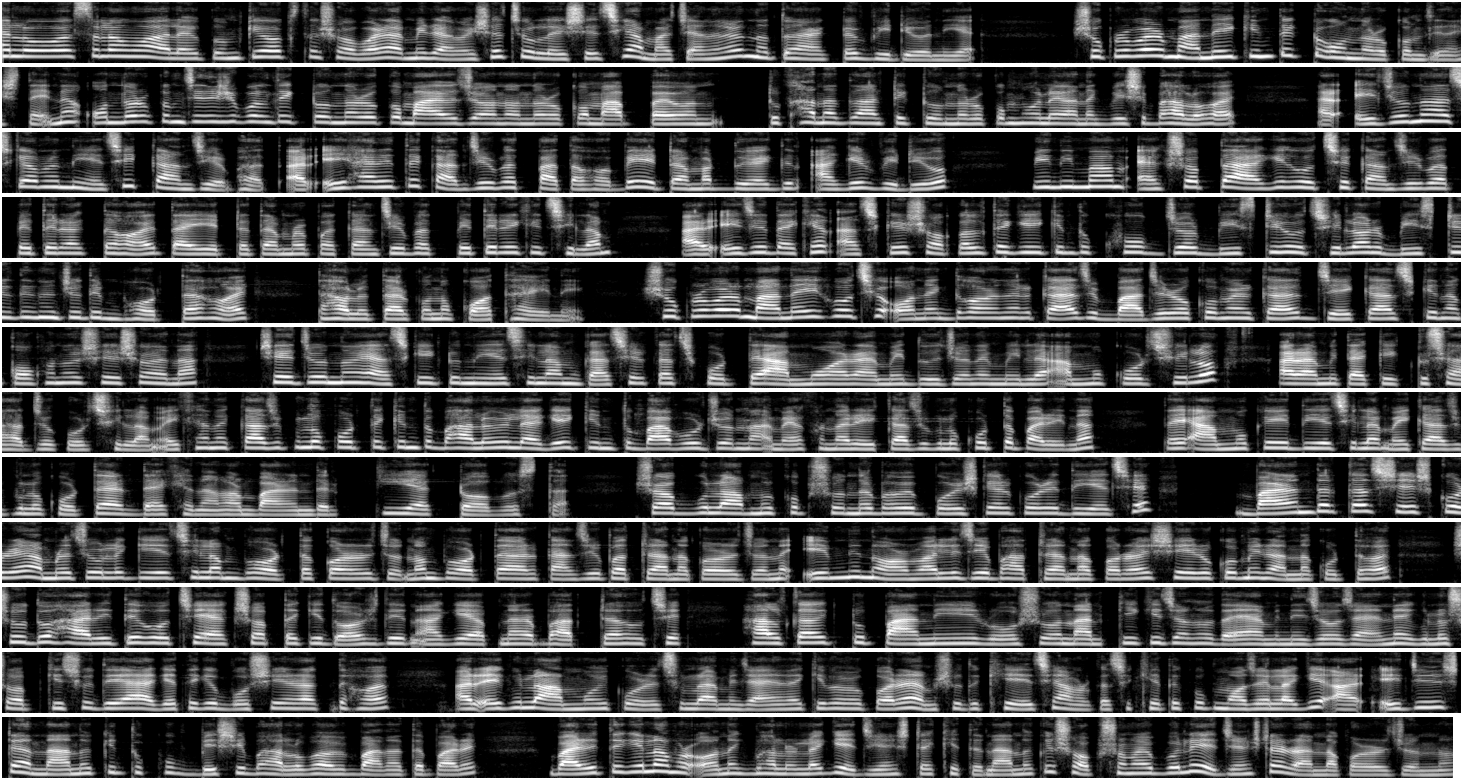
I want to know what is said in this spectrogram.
Hello, আসসালামু আলাইকুম। কি অবস্থা সবার? আমি রামেশা চলে এসেছি আমার চ্যানেলে নতুন একটা ভিডিও নিয়ে। শুক্রবার মানেই কিন্তু একটু অন্যরকম জিনিস, তাই না? অন্যরকম জিনিস বলতে একটু অন্যরকম আয়োজন, অন্যরকম আপ্যায়ন, একটু খানা-দানাটা একটু অন্যরকম হলে অনেক বেশি ভালো হয়। আর এই জন্য আজকে আমরা নিয়েছি কাঞ্জির ভাত। আর এই হাঁড়িতে কাঞ্জির ভাত পাতা হবে। এটা আমার দু একদিন আগের ভিডিও। মিনিমাম এক সপ্তাহ আগে হচ্ছে কাঞ্জির ভাত পেতে রাখতে হয়। তাই এটাতে আমরা কাঞ্জির ভাত পেতে রেখেছিলাম। আর এই যে দেখেন আজকে সকাল থেকেই কিন্তু খুব জোর বৃষ্টি হচ্ছিল। আর বৃষ্টির দিনে যদি ভর্তা হয় তাহলে তার কোনো কথাই নেই। শুক্রবার মানেই হচ্ছে অনেক ধরনের কাজ, বাজে রকমের কাজ, যে কাজ কিনা কখনো শেষ হয় না। সেই জন্যই আজকে একটু নিয়েছিলাম গাছের কাজ করতে। আম্মু আর আমি দুজনে মিলে আম্মু করছিল আর আমি তাকে একটু সাহায্য করছিলাম। এখানে কাজগুলো করতে কিন্তু ভালোই লাগে কিন্তু বাবুর জন্য আমি এখন আর এই কাজগুলো করতে পারি না। তাই আম্মুকেই দিয়েছিলাম এই কাজগুলো করতে। আর দেখেন আমার বারান্দার কি একটা অবস্থা। সবগুলো আমার খুব সুন্দরভাবে পরিষ্কার করে দিয়েছে। বারান্দার কাজ শেষ করে আমরা চলে গিয়েছিলাম ভর্তা করার জন্য। ভর্তা আর কাঁচির ভাত রান্না করার জন্য। এমনি নর্মালি যে ভাত রান্না করা হয়, সেরকমই রান্না করতে হয়। শুধু হাঁড়িতে হচ্ছে এক সপ্তাহ কি ১০ দিন আগে আপনার ভাতটা হচ্ছে হালকা একটু পানি, রসুন আর কী, কী যেন দেয় আমি নিজেও জানি না। এগুলো সব কিছু দিয়ে আগে থেকে বসিয়ে রাখতে হয়। আর এগুলো আম্মুই করেছিল। আমি জানি না কীভাবে করে। আমি শুধু খেয়েছি। আমার কাছে খেতে খুব মজা লাগে। আর এই জিনিসটা নানু কিন্তু খুব বেশি ভালোভাবে বানাতে পারে। বাড়িতে গেলে আমার অনেক ভালো লাগে এই জিনিসটা খেতে। নানুকে সবসময় বলে এই জিনিসটা রান্না করার জন্য।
